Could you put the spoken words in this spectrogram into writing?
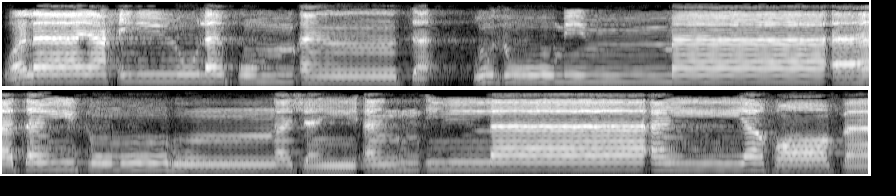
ولا يحل لكم أن تأخذوا مما آتيتموهن شيئا إلا أن يخافا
